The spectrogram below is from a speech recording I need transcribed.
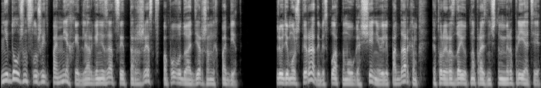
не должен служить помехой для организации торжеств по поводу одержанных побед. Люди, может, и рады бесплатному угощению или подаркам, которые раздают на праздничном мероприятии,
